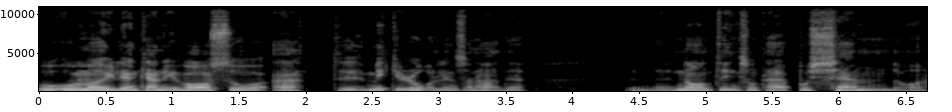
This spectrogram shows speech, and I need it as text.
och, och möjligen kan det ju vara så att eh, Micke Rawlinson hade eh, någonting sånt här på känn då.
